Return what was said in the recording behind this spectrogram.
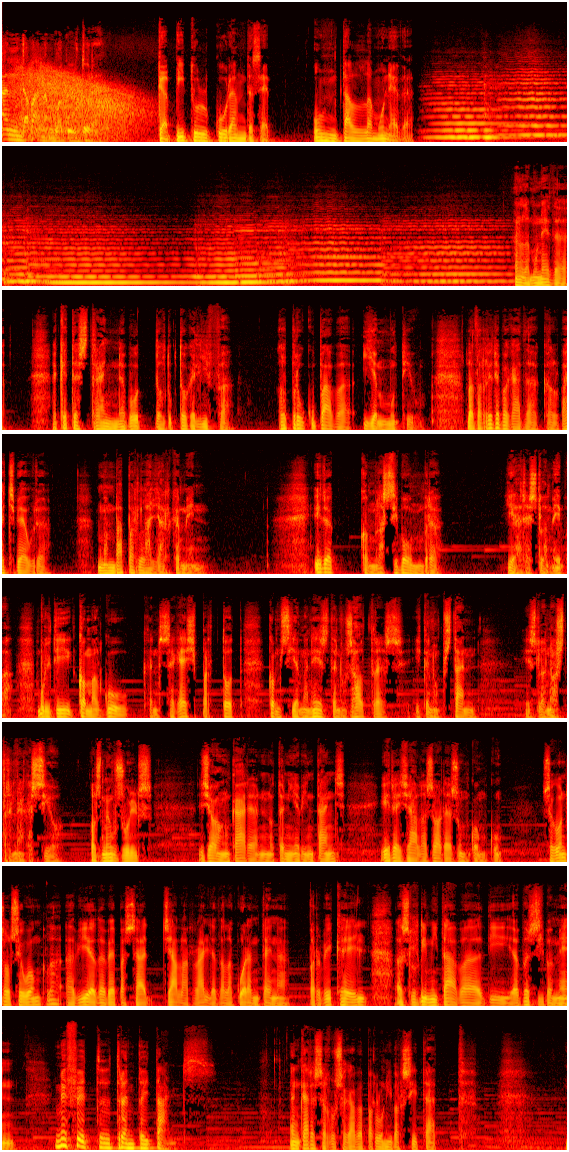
Endavant amb la cultura. Capítol 47. Un tal la moneda. En la moneda, aquest estrany nebot del doctor Gallifa el preocupava i amb motiu. La darrera vegada que el vaig veure, me'n va parlar llargament. Era com la seva ombra, i ara és la meva. Vull dir, com algú que ens segueix per tot, com si emanés de nosaltres i que, no obstant, és la nostra negació. Els meus ulls, jo encara no tenia 20 anys, era ja aleshores un conco. Segons el seu oncle, havia d'haver passat ja la ratlla de la quarantena, per bé que ell es limitava a dir evasivament N'he fet eh, trenta i tants. encara s'arrossegava per l'universitat.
